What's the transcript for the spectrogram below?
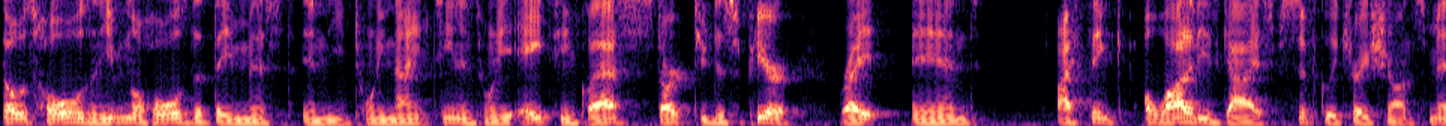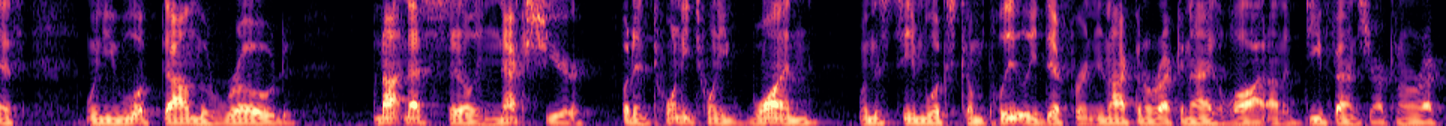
those holes and even the holes that they missed in the 2019 and 2018 class start to disappear, right? And I think a lot of these guys, specifically Trayshawn Smith, when you look down the road – not necessarily next year, but in 2021, when this team looks completely different, you're not going to recognize a lot on the defense. You're not going to rec-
